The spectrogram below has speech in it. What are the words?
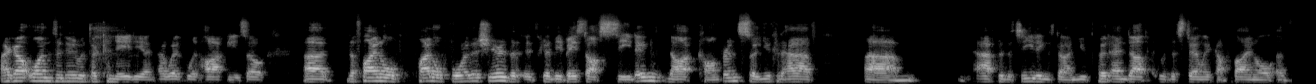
I got one to do with the Canadian I went with hockey. So uh, the final final four this year, it's going to be based off seeding, not conference. So you could have um, after the seeding's done, you could end up with the Stanley Cup final of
